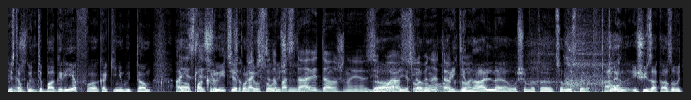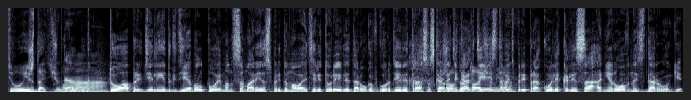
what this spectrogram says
Если там какой-нибудь обогрев, э, какие-нибудь там А а, если покрытие еще качественно противосолнечное. поставить должны, Да, зимой а если особенно это актуально. оригинальное, в общем, это целая история. А Кто- э, еще и заказывать его и ждать еще по полгода. Да. Кто определит, где был пойман саморез? Придомовая территория или дорога в городе или трасса? Скажите, ровно как то, действовать я- при проколе колеса, а неровность дороги?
